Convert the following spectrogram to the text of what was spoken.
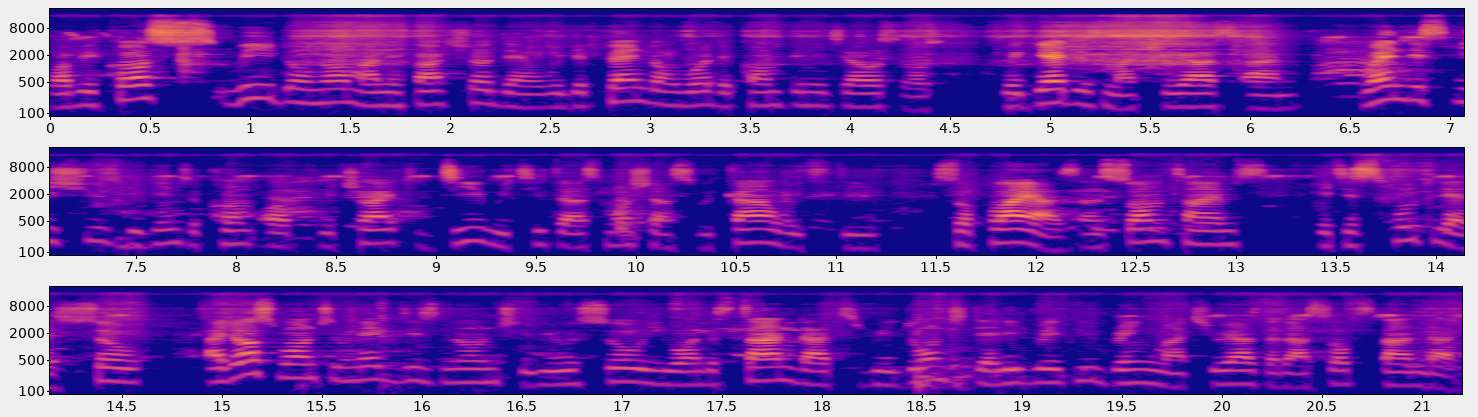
But because we do not manufacture them, we depend on what the company tells us. We get these materials, and when these issues begin to come up, we try to deal with it as much as we can with the suppliers, and sometimes it is fruitless. So I just want to make this known to you so you understand that we don't deliberately bring materials that are substandard.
